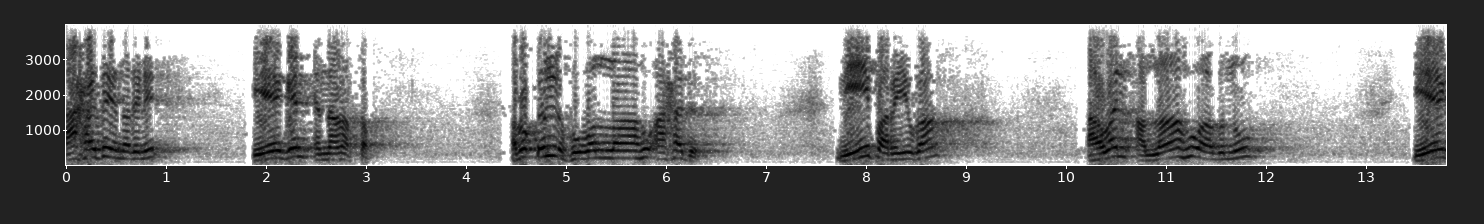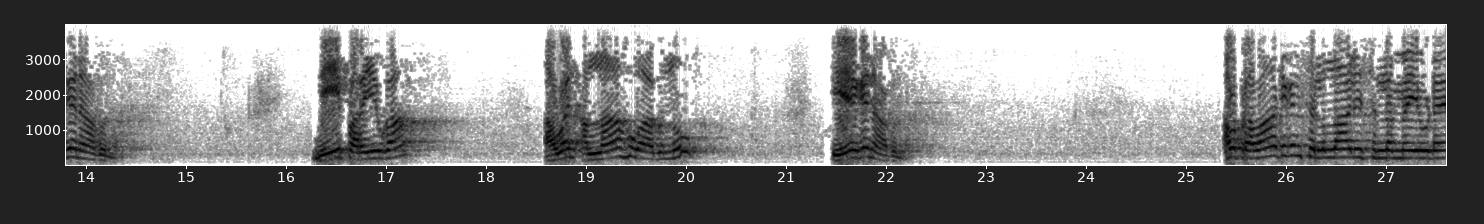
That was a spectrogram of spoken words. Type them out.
അഹദ് എന്നതിന് ഏകൻ എന്നാണ് അർത്ഥം. അപ്പൊ കുൽ ഹുവല്ലാഹു അഹദ്. നീ പറയുക അവൻ അള്ളാഹു ആകുന്നു ഏകനാകുന്നു. നീ പറയുക അവൻ അള്ളാഹു ആകുന്നു ഏകനാകുന്നു. അവ പ്രവാചകൻ സല്ലാ അലൈഹി സ്വല്ലമ്മയുടെ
